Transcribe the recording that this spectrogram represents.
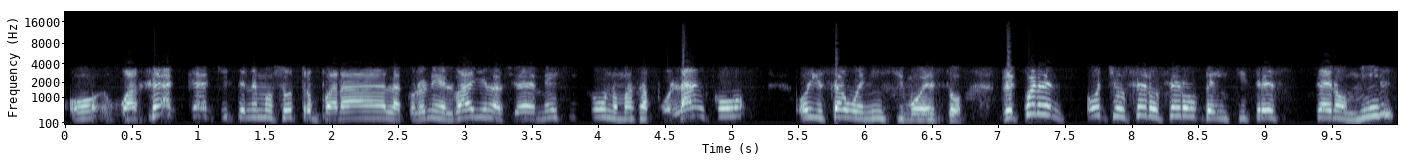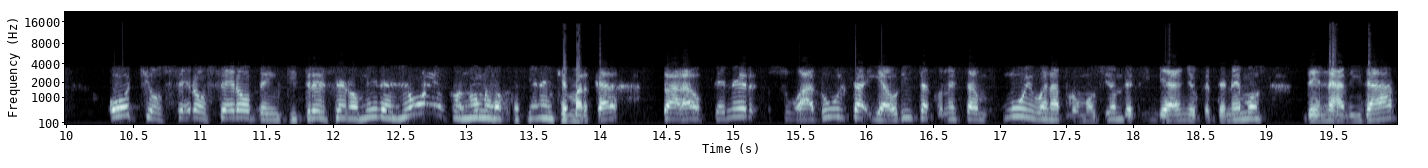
o Oaxaca, aquí tenemos otro para la Colonia del Valle, en la Ciudad de México, uno más a Polanco. Hoy está buenísimo esto. Recuerden, 800 mil 800 mil el único número que tienen que marcar para obtener su adulta y ahorita con esta muy buena promoción de fin de año que tenemos de Navidad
